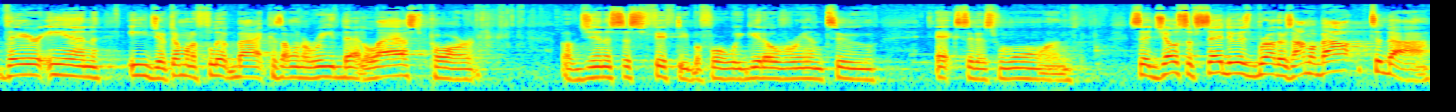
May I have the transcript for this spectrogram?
there in Egypt. I'm going to flip back because I want to read that last part of Genesis 50 before we get over into Exodus 1. said Joseph said to his brothers, I'm about to die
